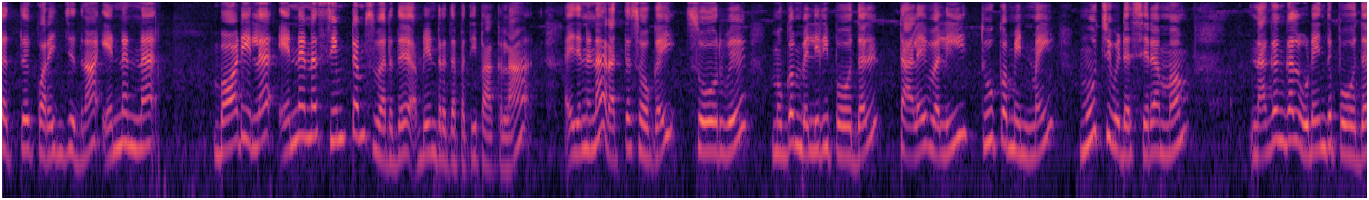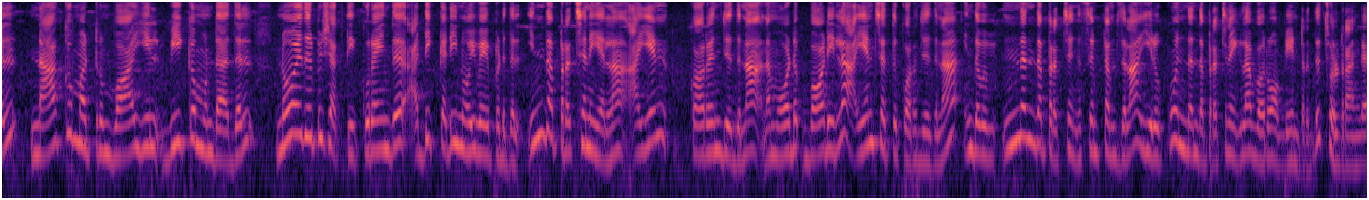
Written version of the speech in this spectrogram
சத்து குறைஞ்சதுன்னா என்னென்ன பாடியில் என்னென்ன சிம்டம்ஸ் வருது அப்படின்றத பற்றி பார்க்கலாம். இது என்னென்னா ரத்த சோகை சோர்வு முகம் வெளிரி போதல் தலைவலி தூக்கமின்மை மூச்சு விட சிரமம் நகங்கள் உடைந்து போதல் நாக்கு மற்றும் வாயில் வீக்கம் உண்டாதல் நோய் எதிர்ப்பு சக்தி குறைந்து அடிக்கடி நோய்வாய்ப்படுதல் இந்த பிரச்சனையெல்லாம் அயன் குறைஞ்சதுன்னா நம்மளோட பாடியில் அயன் சத்து குறைஞ்சதுன்னா இந்த இந்தந்த பிரச்சனை சிம்டம்ஸ் எல்லாம் இருக்கும் இந்தந்த பிரச்சனைகள்லாம் வரும் அப்படின்றது சொல்கிறாங்க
